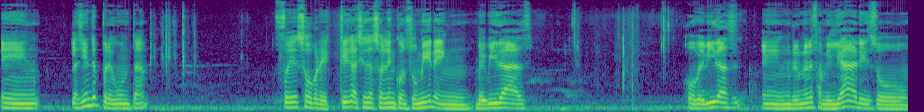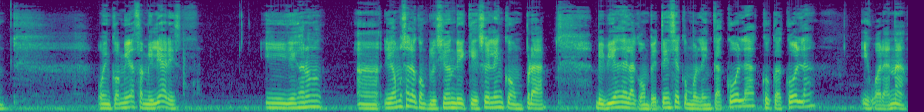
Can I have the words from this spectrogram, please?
En la siguiente pregunta fue sobre qué gaseosas suelen consumir en bebidas o bebidas en reuniones familiares o, o en comidas familiares. Y llegaron llegamos a la conclusión de que suelen comprar bebidas de la competencia como la Inca Cola, Coca-Cola y Guaraná.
